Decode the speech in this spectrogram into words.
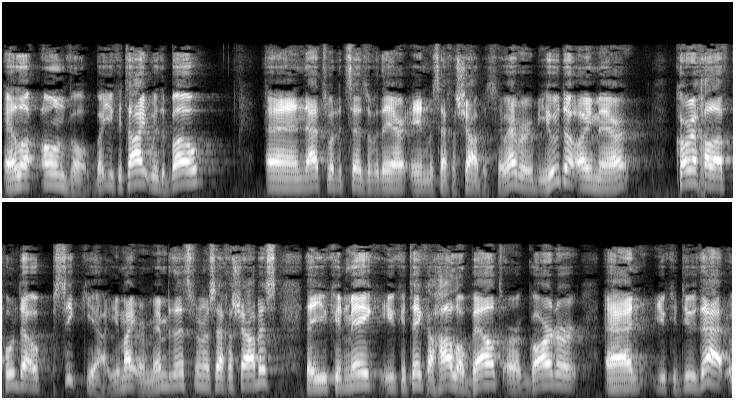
Ella onvo. But you could tie it with a bow, and that's what it says over there in Masech Shabbos. However, Yehuda Oimer, Korech punda upsikia. You might remember this from Masech Shabbos, that you can make, you could take a hollow belt or a garter, and you could do that. Rabbi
